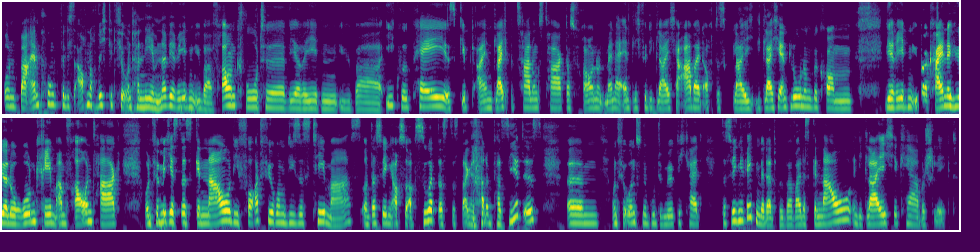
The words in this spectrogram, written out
Und bei einem Punkt finde ich es auch noch wichtig für Unternehmen. Ne? Wir reden über Frauenquote, wir reden über Equal Pay. Es gibt einen Gleichbezahlungstag, dass Frauen und Männer endlich für die gleiche Arbeit auch das gleich, die gleiche Entlohnung bekommen. Wir reden über keine Hyaluroncreme am Frauentag. Und für mich ist das genau die Fortführung dieses Themas und deswegen auch so absurd, dass das da gerade passiert ist ähm, und für uns eine gute Möglichkeit. Deswegen reden wir darüber, weil das genau in die gleiche Kerbe schlägt legt.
